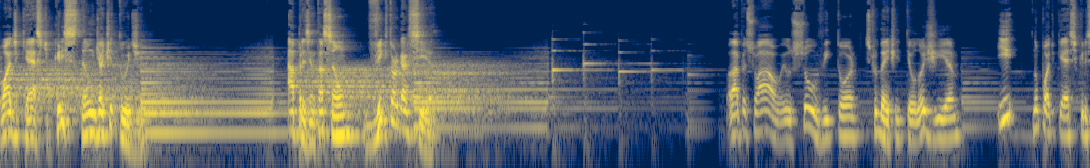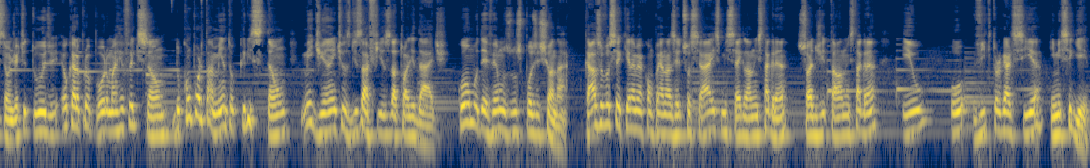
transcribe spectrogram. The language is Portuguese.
Podcast Cristão de Atitude. Apresentação: Victor Garcia. Olá pessoal, eu sou o Victor, estudante de teologia, e no podcast Cristão de Atitude eu quero propor uma reflexão do comportamento cristão mediante os desafios da atualidade. Como devemos nos posicionar? Caso você queira me acompanhar nas redes sociais, me segue lá no Instagram, só digitar lá no Instagram eu, o Victor Garcia, e me seguir.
